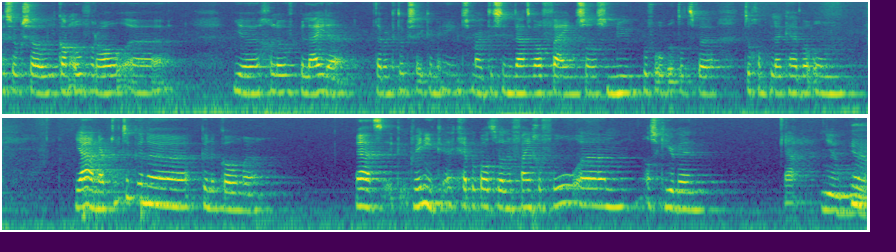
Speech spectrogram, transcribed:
is ook zo. Je kan overal eh, je geloof beleiden. Daar ben ik het ook zeker mee eens. Maar het is inderdaad wel fijn, zoals nu bijvoorbeeld, dat we toch een plek hebben om ja, naartoe te kunnen, kunnen komen. Ja, ik, ik weet niet. Ik, ik heb ook altijd wel een fijn gevoel ehm, als ik hier ben. Ja. Ja, mooi. Ja.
